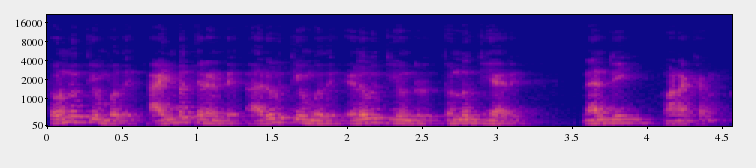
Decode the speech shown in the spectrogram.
தொண்ணூற்றி ஒன்பது ஐம்பத்தி ரெண்டு அறுபத்தி ஒன்பது எழுபத்தி ஒன்று தொண்ணூற்றி ஆறு. நன்றி வணக்கம்.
